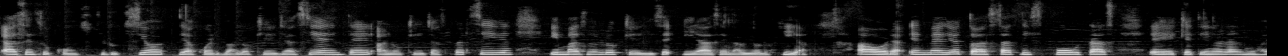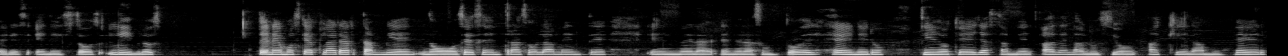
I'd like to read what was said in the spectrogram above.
hacen su construcción de acuerdo a lo que ellas sienten, a lo que ellas perciben y más no lo que dice y hace la biología. Ahora, en medio de todas estas disputas eh, que tienen las mujeres en estos libros, tenemos que aclarar también, no se centra solamente en el asunto del género, sino que ellas también hacen alusión a que la mujer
